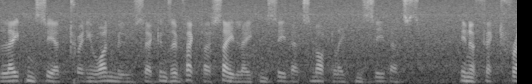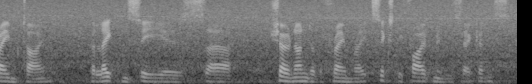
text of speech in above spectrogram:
Latency at 21 milliseconds. In fact, I say latency, that's not latency, that's in effect frame time. The latency is uh, shown under the frame rate, 65 milliseconds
